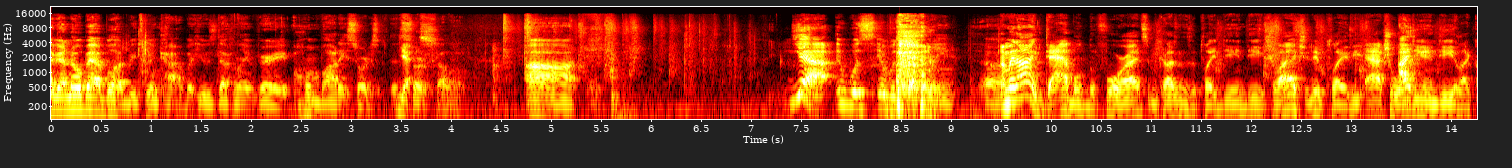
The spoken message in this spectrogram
I've got no bad blood between Kyle, but he was definitely a very homebody sort of Yes. sort of fellow. Uh yeah, it was it was definitely. Uh, I mean, I dabbled before. I had some cousins that played D and D, so I actually did play the actual D and D like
